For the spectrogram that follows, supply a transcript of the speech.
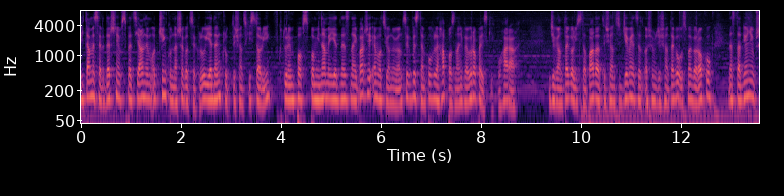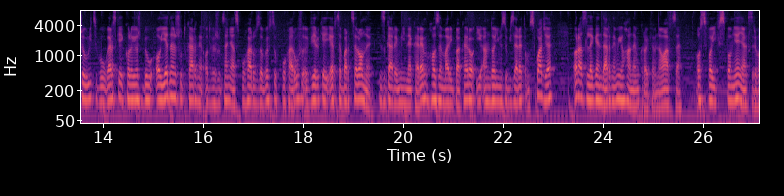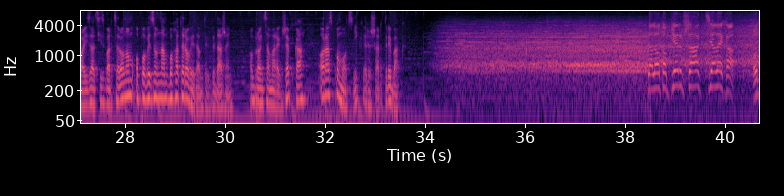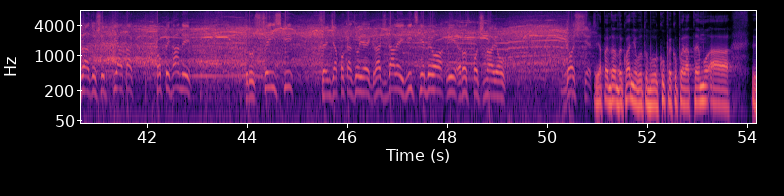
Witamy serdecznie w specjalnym odcinku naszego cyklu Jeden Klub Tysiąc Historii, w którym powspominamy jedne z najbardziej emocjonujących występów Lecha Poznań w europejskich pucharach. 9 listopada 1988 roku na stadionie przy ulicy Bułgarskiej kolejorz był o jeden rzut karny od wyrzucenia z pucharu zdobywców pucharów Wielkiej FC Barcelony z Garym Linekerem, Jose Mari i Andonim Zubizaretą w składzie oraz legendarnym Johannem Cruyffem na ławce. O swoich wspomnieniach z rywalizacji z Barceloną opowiedzą nam bohaterowie tamtych wydarzeń. Obrońca Marek Rzepka oraz pomocnik Ryszard Rybak. Ale oto pierwsza akcja Lecha. Od razu szybki atak, popychany Kruszczyński. Sędzia pokazuje grać dalej, nic nie było i rozpoczynają goście. Ja pamiętam dokładnie, bo to było kupę, kupę lat temu, a yy,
